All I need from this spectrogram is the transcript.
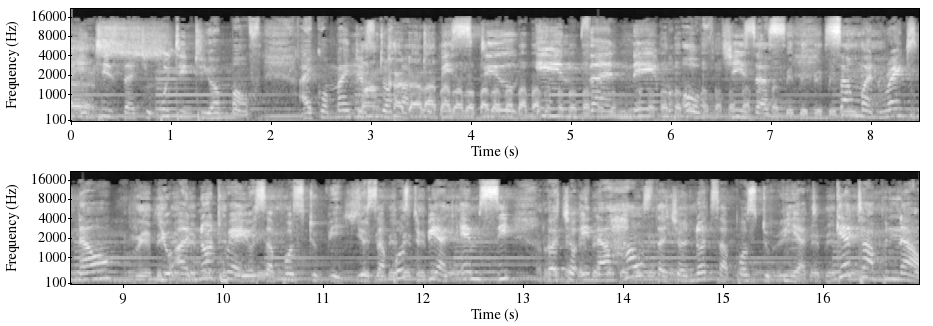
Yes. it is that you put into your mouth i command your stomach to be still in the name of jesus someone right now you are not where you're supposed to be you're supposed to be at MC, but you're in a house that you're not supposed to be at. Get up now.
